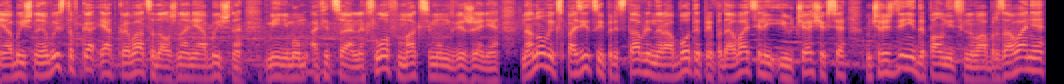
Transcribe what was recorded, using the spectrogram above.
Необычная выставка и открываться должна необычно. Минимум официальных слов, максимум движения. На новой экспозиции представлены работы преподавателей и учащихся учреждений дополнительного образования,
